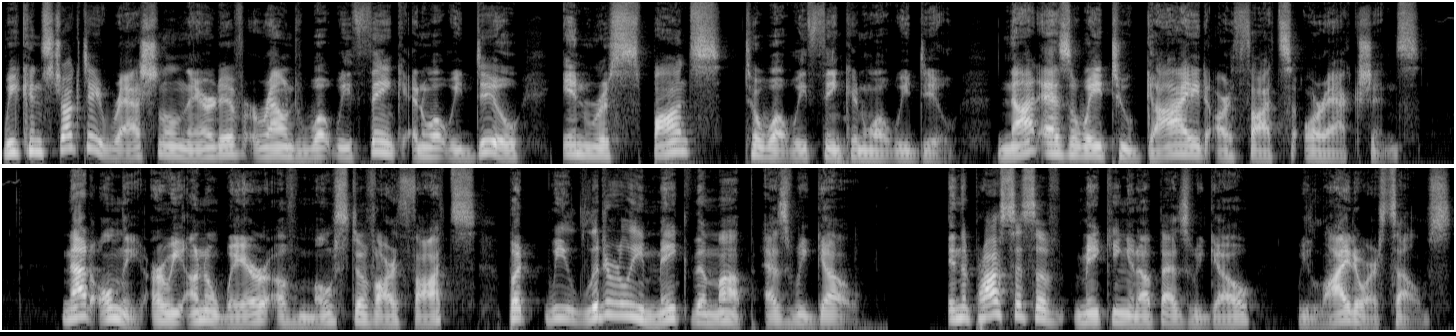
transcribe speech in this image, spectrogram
we construct a rational narrative around what we think and what we do in response to what we think and what we do, not as a way to guide our thoughts or actions. Not only are we unaware of most of our thoughts, but we literally make them up as we go. In the process of making it up as we go, we lie to ourselves.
